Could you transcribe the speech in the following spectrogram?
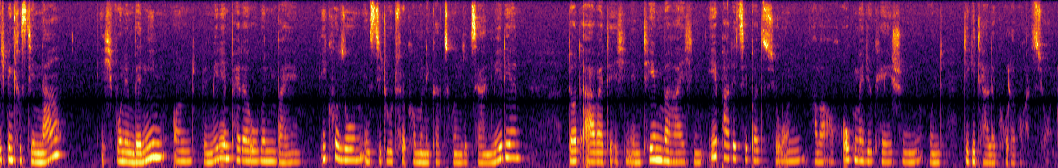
Ich bin Christine Nahr, ich wohne in Berlin und bin Medienpädagogin bei ICOSOM, Institut für Kommunikation und sozialen Medien. Dort arbeite ich in den Themenbereichen E-Partizipation, aber auch Open Education und digitale Kollaboration.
